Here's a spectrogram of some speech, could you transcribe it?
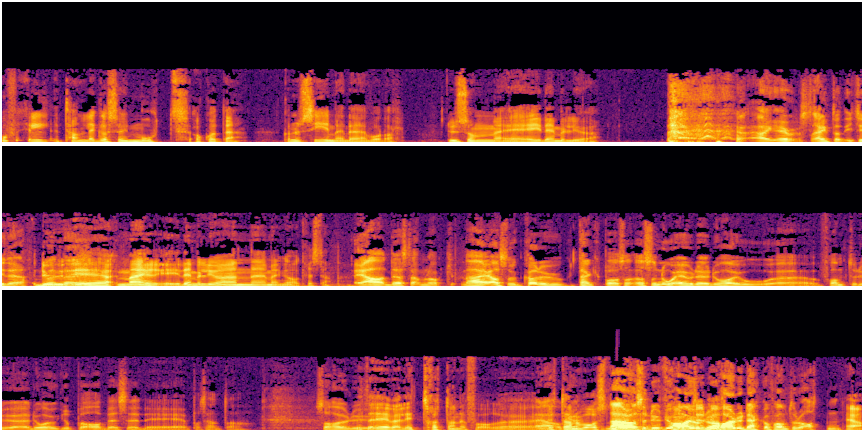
hvorfor er tannleger så imot akkurat det? Kan du si meg det, Vårdal? Du som er i det miljøet. Jeg er jo strengt tatt ikke det. Du men, eh, er mer i det miljøet enn eh, meg og Kristian. Ja, det stemmer nok. Nei, altså, hva du tenker på sånn Altså, nå er jo det Du har jo uh, fram til du Du har jo gruppe A, B, C, D-pasienter. Så har jo du Dette er veldig trøttende for uh, Ja, ok. lytterne våre. Nei, altså, du, du, har jo, du har jo dekka fram til du er 18. Ja.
